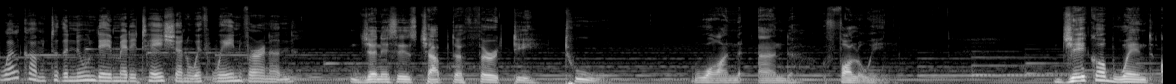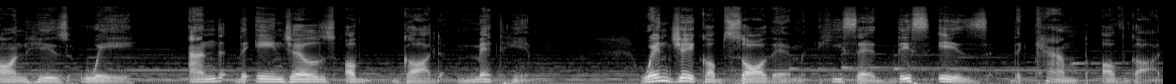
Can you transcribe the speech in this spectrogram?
Welcome to the Noonday Meditation with Wayne Vernon. Genesis chapter 32, 1 and following. Jacob went on his way, and the angels of God met him. When Jacob saw them, he said, This is the camp of God.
